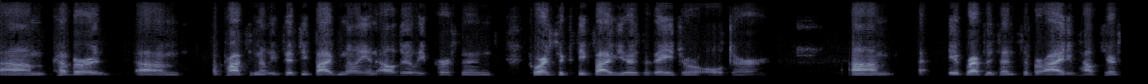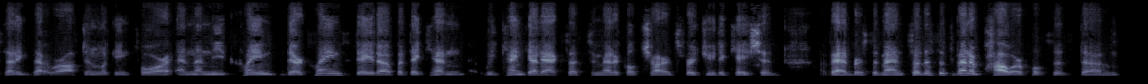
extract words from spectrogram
um, cover um, approximately 55 million elderly persons who are 65 years of age or older. Um, it represents a variety of healthcare settings that we're often looking for, and then these claims, they're claims data, but they can, we can get access to medical charts for adjudication of adverse events. So this has been a powerful system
